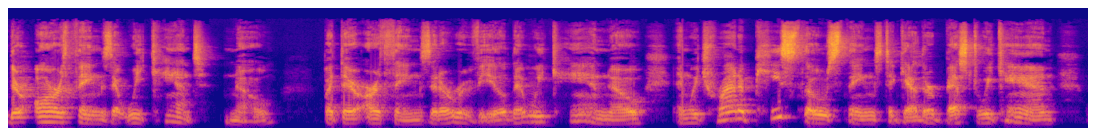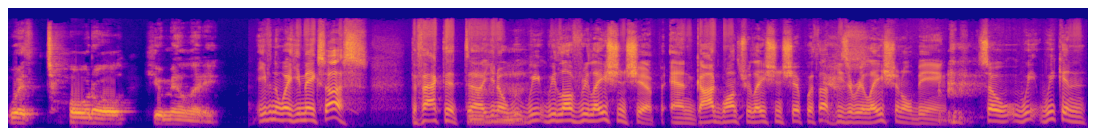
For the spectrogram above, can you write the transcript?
there are things that we can't know but there are things that are revealed that we can know and we try to piece those things together best we can with total humility even the way he makes us the fact that uh, mm-hmm. you know mm-hmm. we, we love relationship and god wants relationship with us yes. he's a relational being so we, we can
